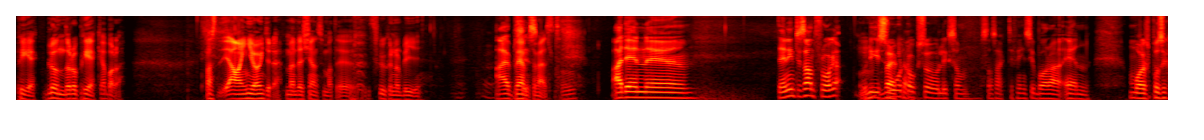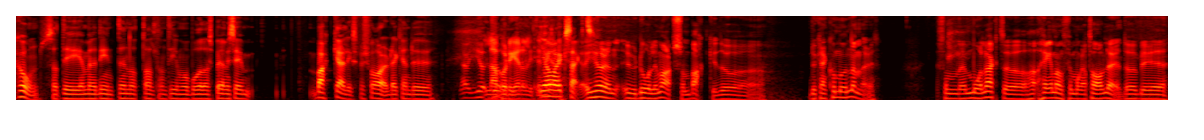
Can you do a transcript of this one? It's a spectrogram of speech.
pek, blundar och peka bara. Fast, ja, han gör inte det, men det känns som att det skulle kunna bli nej, vem som helst. Ja, det är en, eh, det är en intressant fråga. Och Mm, det är svårt verkligen. också liksom, som sagt, det finns ju bara en målvaktsposition. Så att det, jag menar, det är inte något alternativ med båda spelarna. Vi säger backar, liksom försvarare, där kan du... Ja, jag, Laborera lite Ja, mer. exakt. Jag gör en urdålig match som back, då... Du kan komma undan med det. Som målvakt så hänger man för många tavlor, då blir.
